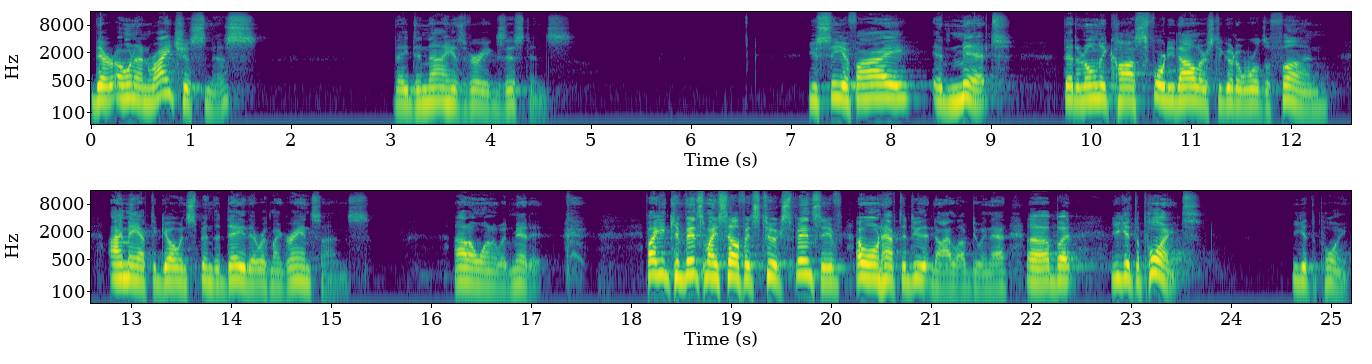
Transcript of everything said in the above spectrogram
their own unrighteousness, they deny his very existence. You see, if I admit that it only costs $40 to go to Worlds of Fun, I may have to go and spend the day there with my grandsons. I don't want to admit it. if I can convince myself it's too expensive, I won't have to do that. No, I love doing that. Uh, but you get the point. You get the point.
